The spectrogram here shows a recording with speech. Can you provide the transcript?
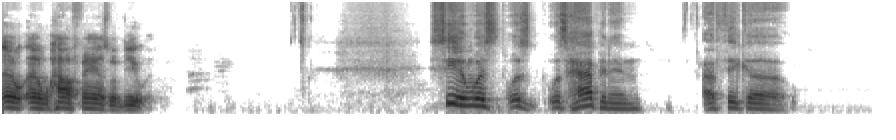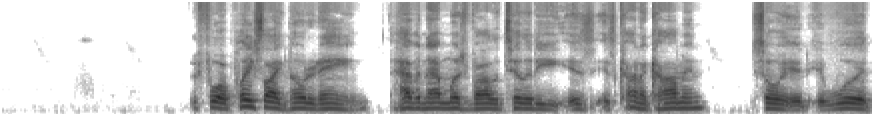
in, in, how fans would view it. Seeing what's what's what's happening, I think uh for a place like Notre Dame, having that much volatility is is kind of common. So it, it would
